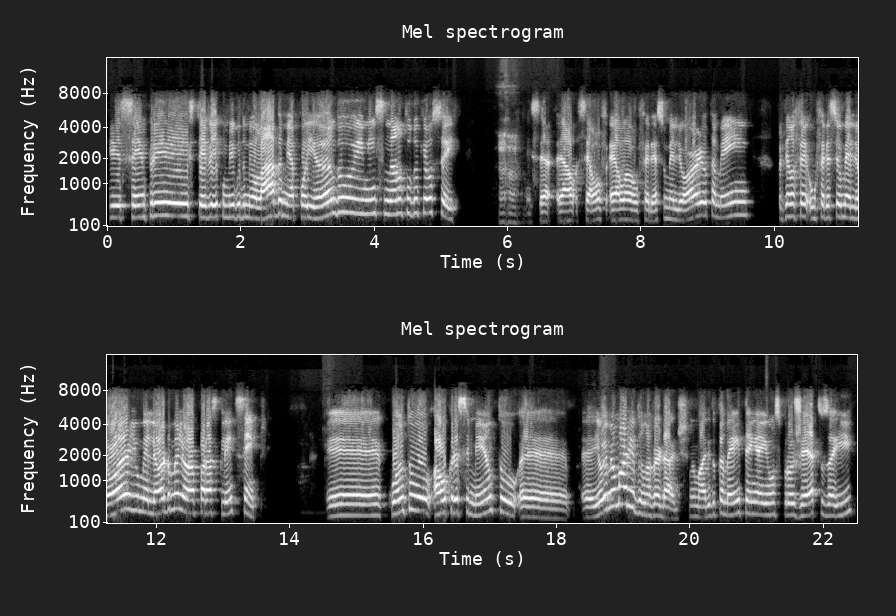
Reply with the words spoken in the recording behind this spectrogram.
Que sempre esteve aí comigo do meu lado, me apoiando e me ensinando tudo o que eu sei. Uhum. Se, ela, se ela, ela, oferece o melhor, eu também pretendo oferecer o melhor e o melhor do melhor para as clientes sempre. É, quanto ao crescimento, é, é, eu e meu marido, na verdade. Meu marido também tem aí uns projetos aí,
